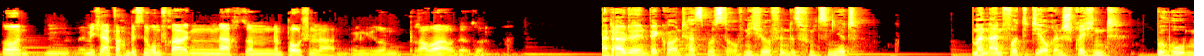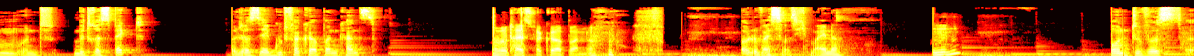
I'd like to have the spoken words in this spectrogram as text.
Und mich einfach ein bisschen rumfragen nach so einem Potionladen, irgendwie so einem Brauer oder so. Da du den Background hast, musst du auch nicht würfeln, das funktioniert. Man antwortet dir auch entsprechend gehoben und mit Respekt, weil du das sehr gut verkörpern kannst. Also, das heißt verkörpern, ne? Aber du weißt, was ich meine. Mhm. Und du wirst äh,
